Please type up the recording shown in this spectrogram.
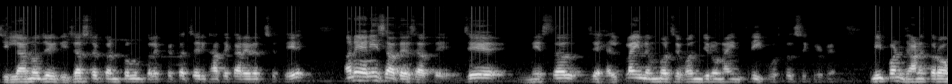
જિલ્લાનો જે ડિઝાસ્ટર કંટ્રોલ રૂમ કલેક્ટર કચેરી ખાતે કાર્યરત છે તે. અને એની સાથે સાથે જે નેશનલ જે હેલ્પલાઇન નંબર છે one zero nine three coastal સિક્યુરિટીની પણ જાણ કરવામાં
